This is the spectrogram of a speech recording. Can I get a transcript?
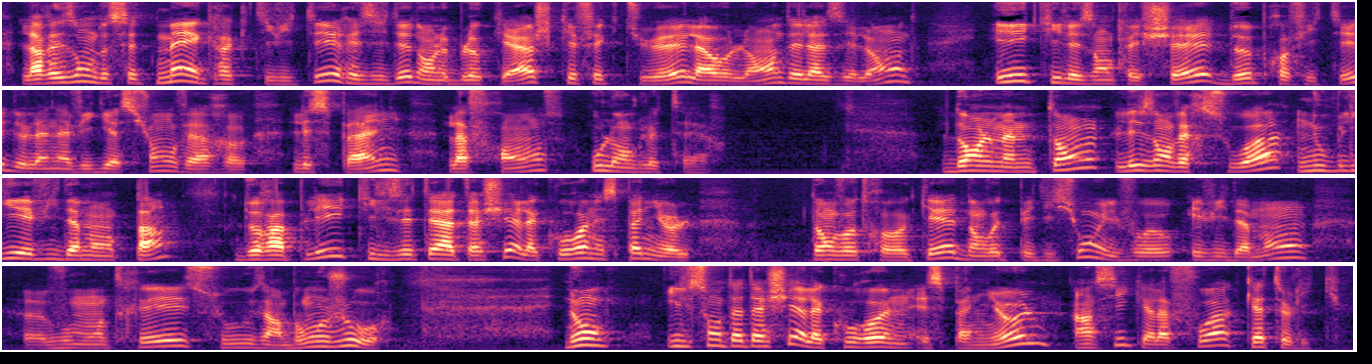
La raison de cette maigre activité résidait dans le blocage qu'effectuaient la Hollande et la Zélande et qui les empêchait de profiter de la navigation vers l'Espagne, la France ou l'Angleterre. Dans le même temps, les Anversois n'oubliaient évidemment pas de rappeler qu'ils étaient attachés à la couronne espagnole. Dans votre requête, dans votre pétition, il faut évidemment euh, vous montrer sous un bon jour. Donc, ils sont attachés à la couronne espagnole ainsi qu'à la foi catholique.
